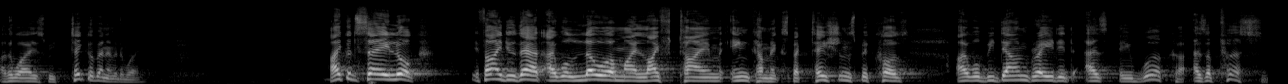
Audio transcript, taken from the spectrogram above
Otherwise, we take your benefit away. I could say, look, if I do that, I will lower my lifetime income expectations because I will be downgraded as a worker, as a person.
